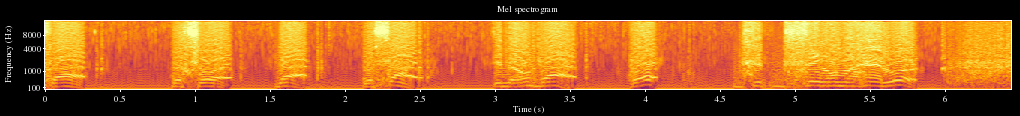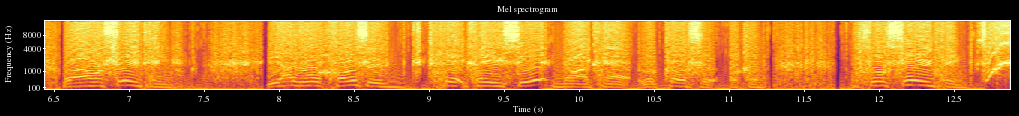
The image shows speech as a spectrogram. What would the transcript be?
What's that? What's what? That? What's that? You know that? What? The, thing on my hand, look. Well, I don't see anything. You have to look closer. Can, can you see it? No, I can't. Look closer. Okay. I don't see anything.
